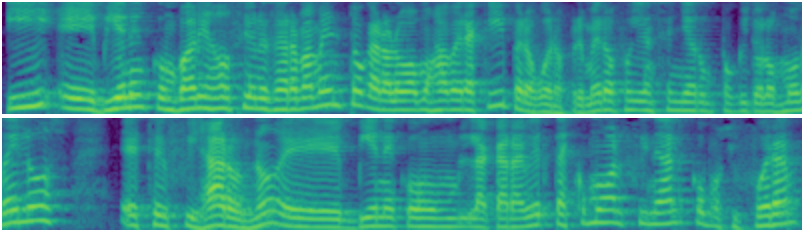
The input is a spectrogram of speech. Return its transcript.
Y eh, vienen con varias opciones de armamento, que ahora lo vamos a ver aquí, pero bueno, primero os voy a enseñar un poquito los modelos. Este, fijaros, ¿no? Eh, viene con la cara abierta, es como al final, como si fuera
